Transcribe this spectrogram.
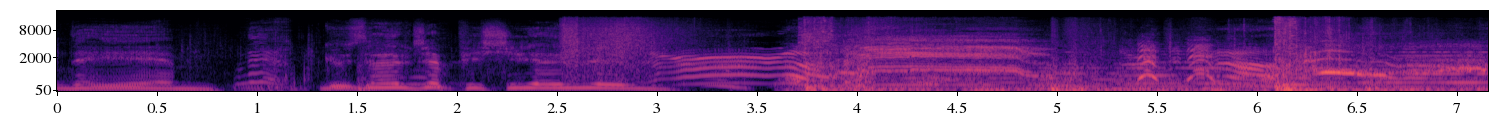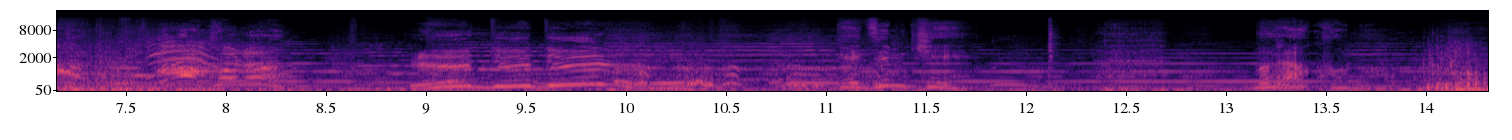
deyim. Güzelce pişirelim. Bırak onu! Ne dedin? Dedim ki... Bırak onu.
